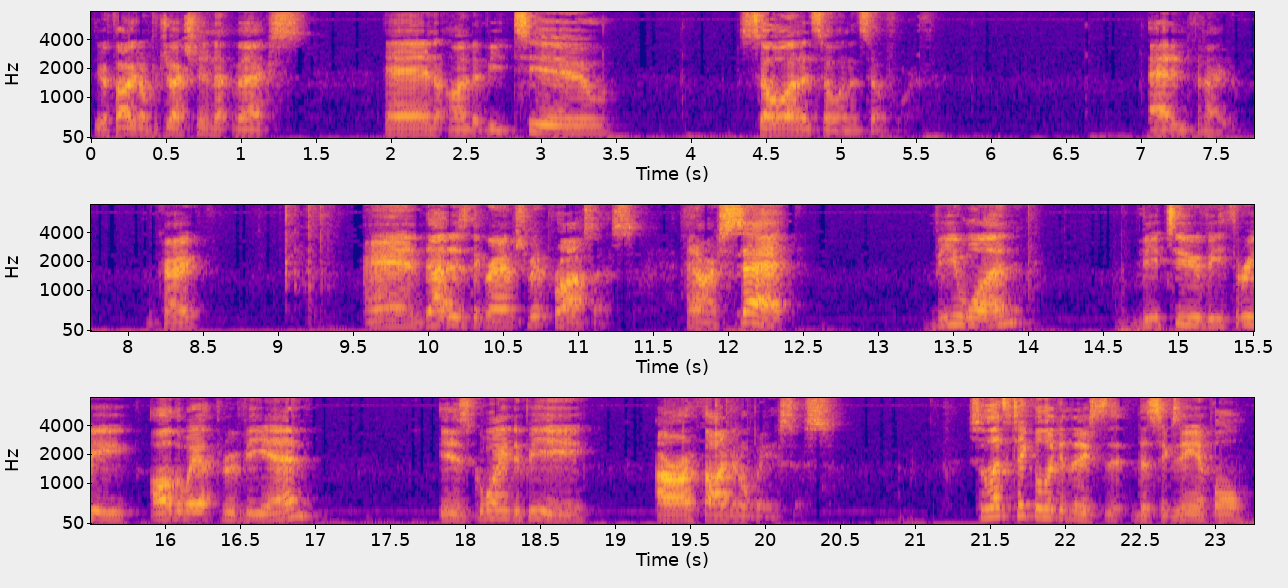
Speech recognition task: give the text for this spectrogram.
the orthogonal projection of xn onto v2, so on and so on and so forth ad infinitum. Okay? And that is the Gram-Schmidt process. And our set, V1, V2, V3, all the way up through Vn, is going to be our orthogonal basis. So let's take a look at this, this example.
